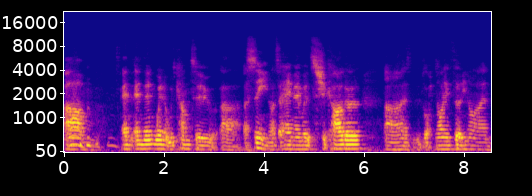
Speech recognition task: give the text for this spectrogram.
um, and and then when it would come to uh, a scene, I'd say, hey man, it's Chicago, uh, like 1939,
